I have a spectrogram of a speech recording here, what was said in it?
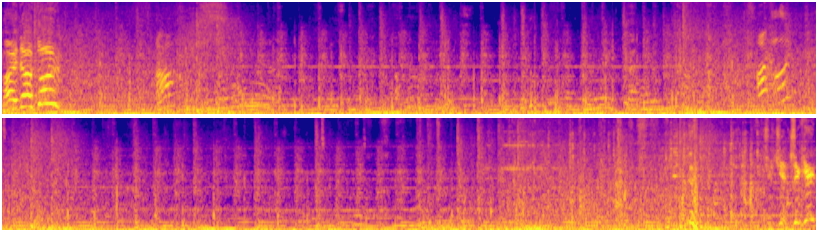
Haydar dur! Çekil çekil!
